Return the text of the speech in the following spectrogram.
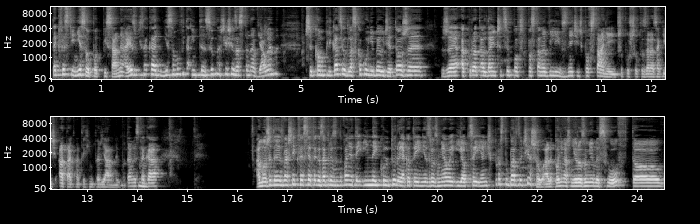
te kwestie nie są podpisane, a jest w nich taka niesamowita intensywność. Ja się zastanawiałem, czy komplikacją dla skoku nie będzie to, że że akurat Aldańczycy postanowili wzniecić powstanie i przypuszczą tu zaraz jakiś atak na tych imperialnych, bo tam jest hmm. taka. A może to jest właśnie kwestia tego zaprezentowania tej innej kultury jako tej niezrozumiałej i obcej, i oni się po prostu bardzo cieszą, ale ponieważ nie rozumiemy słów, to,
